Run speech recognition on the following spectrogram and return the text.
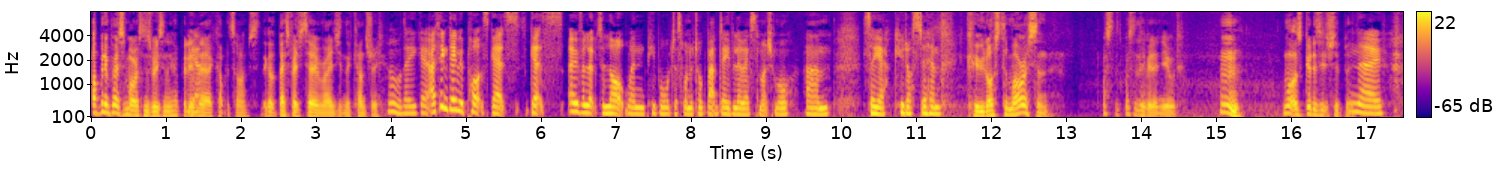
I've been impressed with Morrison's recently. I've been in there a couple of times. They've got the best vegetarian range in the country. Oh, there you go. I think David Potts gets gets overlooked a lot when people just want to talk about Dave Lewis much more. Um, so yeah, kudos to him. kudos to Morrison. What's the, what's the dividend yield? Hmm, not as good as it should be. No,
